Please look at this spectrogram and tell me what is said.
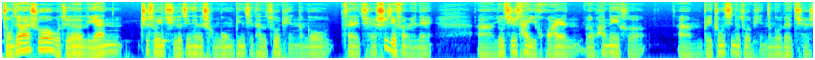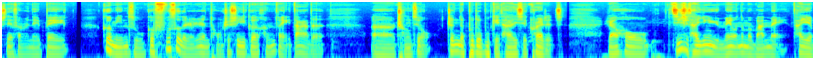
总结来说，我觉得李安之所以取得今天的成功，并且他的作品能够在全世界范围内，啊，尤其是他以华人文化内核，嗯为中心的作品，能够在全世界范围内被各民族、各肤色的人认同，这是一个很伟大的。呃，成就真的不得不给他一些 credit。然后，即使他英语没有那么完美，他也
